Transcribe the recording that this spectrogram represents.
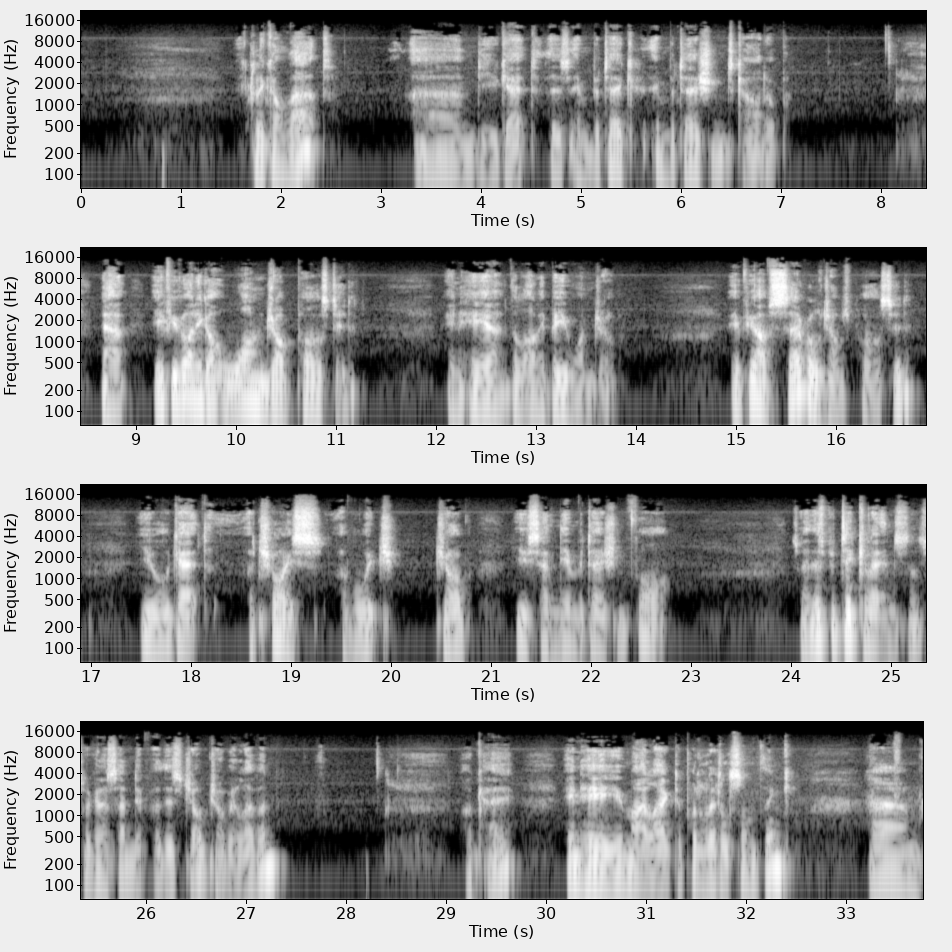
You click on that and you get this invita invitations card up. Now, if you've only got one job posted, in here there'll only be one job. If you have several jobs posted, you will get a choice of which job you send the invitation for. So in this particular instance, we're going to send it for this job, job 11. Okay. In here, you might like to put a little something. Um,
